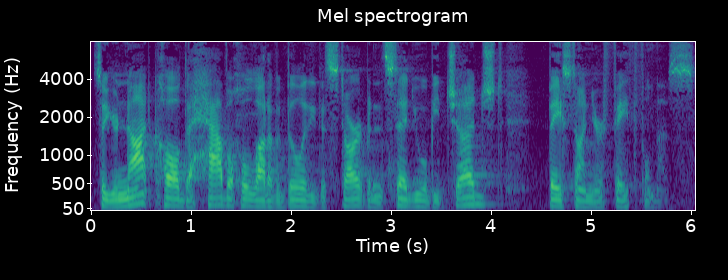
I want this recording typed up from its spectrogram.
So you're not called to have a whole lot of ability to start, but instead you will be judged based on your faithfulness.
